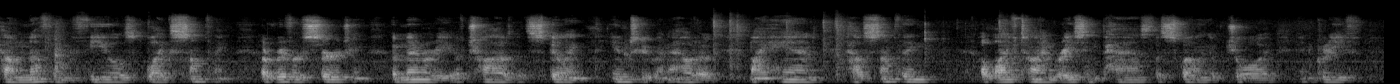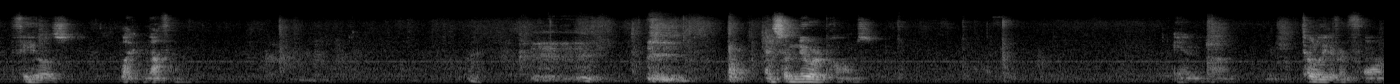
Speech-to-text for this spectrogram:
how nothing feels like something? A river surging, the memory of childhood spilling into and out of my hand, how something a lifetime racing past the swelling of joy and grief feels like nothing. and some newer poems in um, totally different form.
